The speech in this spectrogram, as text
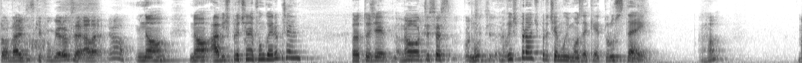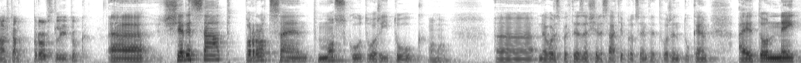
to ne vždycky funguje dobře, ale jo. No, no a víš, proč nefunguje dobře? Protože, No, ty se mu, určitě... víš proč? Protože můj mozek je tlustej. Aha. Máš tam prostlý tuk? Uh, 60% mozku tvoří tuk, Aha. uh, nebo respektive ze 60% je tvořen tukem a je to, nej,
